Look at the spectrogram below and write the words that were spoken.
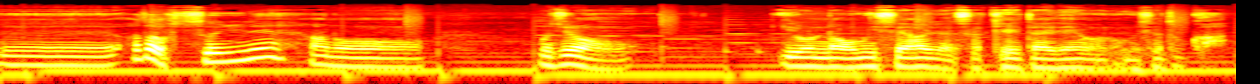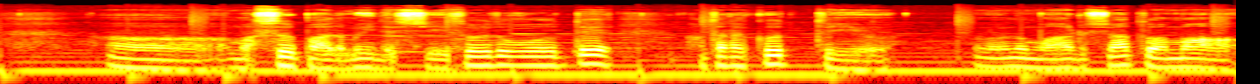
う、えー、あとは普通にねあのもちろんいろんなお店あるじゃないですか。携帯電話のお店とか。あ、まあ、スーパーでもいいですしそういうところで働くっていうのもあるしあとはまあ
